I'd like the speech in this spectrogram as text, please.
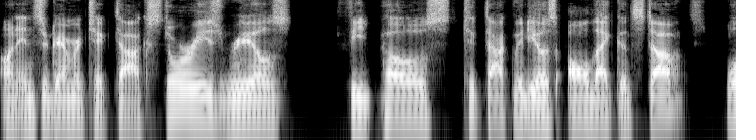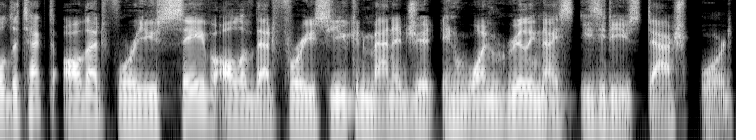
on Instagram or TikTok, stories, reels, feed posts, TikTok videos, all that good stuff. We'll detect all that for you, save all of that for you so you can manage it in one really nice, easy to use dashboard.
